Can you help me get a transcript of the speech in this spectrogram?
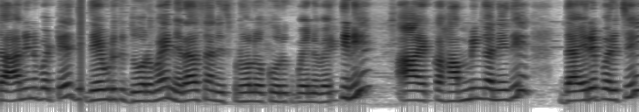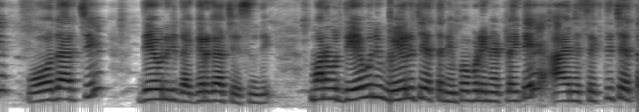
దానిని బట్టే దేవుడికి దూరమై నిరాశ నిస్పృహలో కోరుకుపోయిన వ్యక్తిని ఆ యొక్క హమ్మింగ్ అనేది ధైర్యపరిచి ఓదార్చి దేవునికి దగ్గరగా చేసింది. మనము దేవుని మేలు చేత నింపబడినట్లయితే ఆయన శక్తి చేత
